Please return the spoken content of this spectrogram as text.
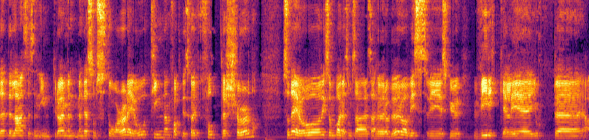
det, det leses en intro her, men, men, det som står der, det er jo ting de faktisk har fått til sjøl. Så det er jo liksom bare som seg, seg hør og bør. Og hvis vi skulle virkelig gjort eh, ja,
